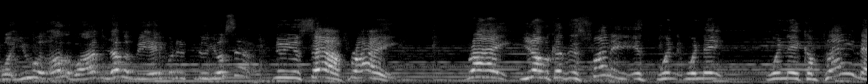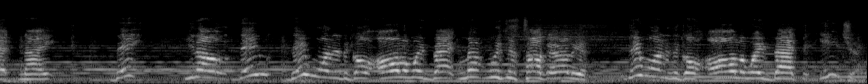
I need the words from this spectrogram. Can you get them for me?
what you will otherwise never be able to do yourself. Do yourself, right? Right. You know, because it's funny, it's when when they when they complained that night, they you know, they they wanted to go all the way back. Remember, we were just talking earlier. They wanted to go all the way back to Egypt,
